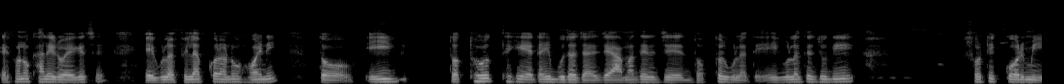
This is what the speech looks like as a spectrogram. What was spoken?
এখনও খালি রয়ে গেছে, এগুলা ফিল আপ করানো হয়নি। তো এই তথ্য থেকে এটাই বোঝা যায় যে আমাদের যে দপ্তরগুলাতে এইগুলাতে যদি সঠিক কর্মী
